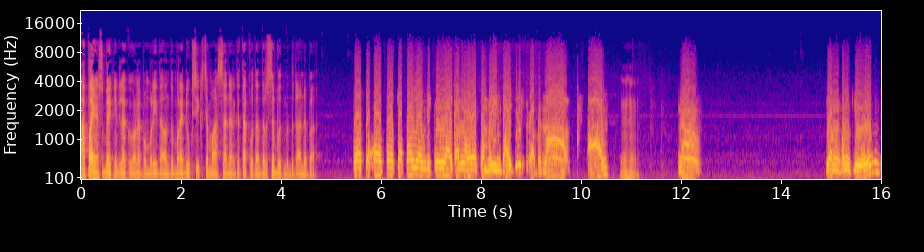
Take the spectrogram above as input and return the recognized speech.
Apa yang sebaiknya dilakukan oleh pemerintah untuk mereduksi kecemasan dan ketakutan tersebut menurut Anda, Pak? Protokol-protokol yang dikeluarkan oleh pemerintah itu sudah benar, kan? Mhm. Nah, yang penting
